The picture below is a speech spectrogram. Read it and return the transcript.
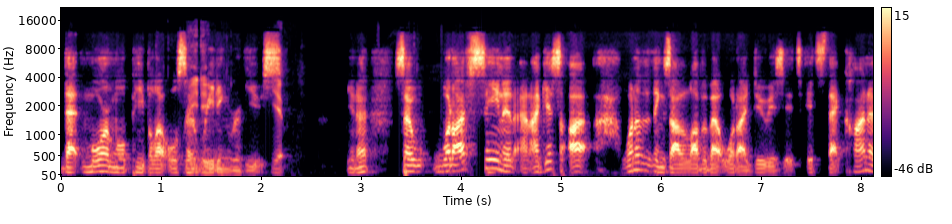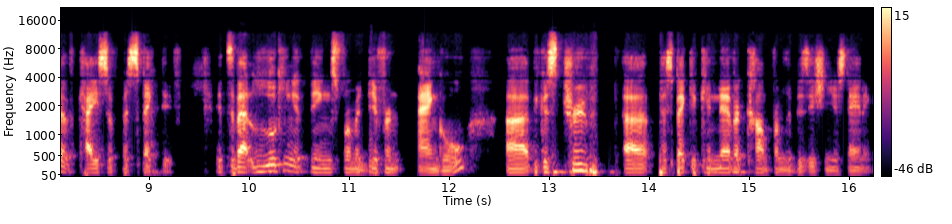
that more and more people are also Reading. reading, reviews. Yep. You know, so what I've seen, and, and I guess I, one of the things I love about what I do is it's it's that kind of case of perspective. It's about looking at things from a different angle, uh, because true uh, perspective can never come from the position you're standing.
